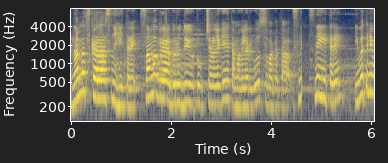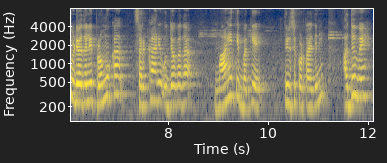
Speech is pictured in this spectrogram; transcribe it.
ನಮಸ್ಕಾರ ಸ್ನೇಹಿತರೆ, ಸಮಗ್ರ ಅಭಿವೃದ್ಧಿ ಯೂಟ್ಯೂಬ್ ಚಾನಲ್ಗೆ ತಮಗೆಲ್ಲರಿಗೂ ಸ್ವಾಗತ. ಸ್ನೇ- ಸ್ನೇಹಿತರೆ, ಇವತ್ತಿನ ವಿಡಿಯೋದಲ್ಲಿ ಪ್ರಮುಖ ಸರ್ಕಾರಿ ಉದ್ಯೋಗದ ಮಾಹಿತಿ ಬಗ್ಗೆ ತಿಳಿಸಿಕೊಡ್ತಾ ಇದ್ದೀನಿ. ಅದುವೇ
